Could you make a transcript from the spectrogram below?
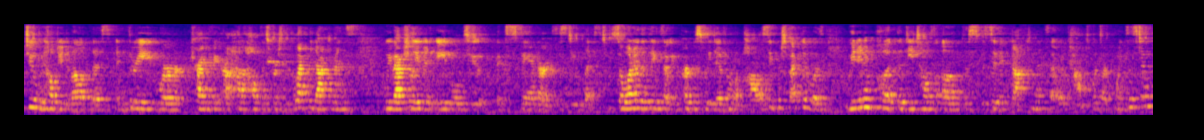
two, we helped you develop this, and three, we're trying to figure out how to help this person collect the documents. We've actually been able to expand our existing list. So one of the things that we purposely did from a policy perspective was we didn't put the details of the specific documents that would count towards our point system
